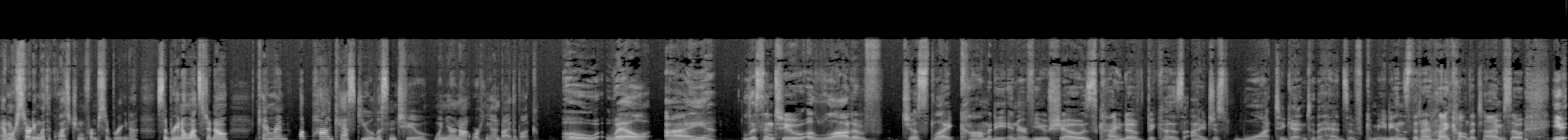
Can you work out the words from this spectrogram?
And we're starting with a question from Sabrina. Sabrina wants to know Cameron, what podcast do you listen to when you're not working on By the Book? Oh, well, I listen to a lot of just like comedy interview shows, kind of, because I just want to get into the heads of comedians that I like all the time. So, you,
